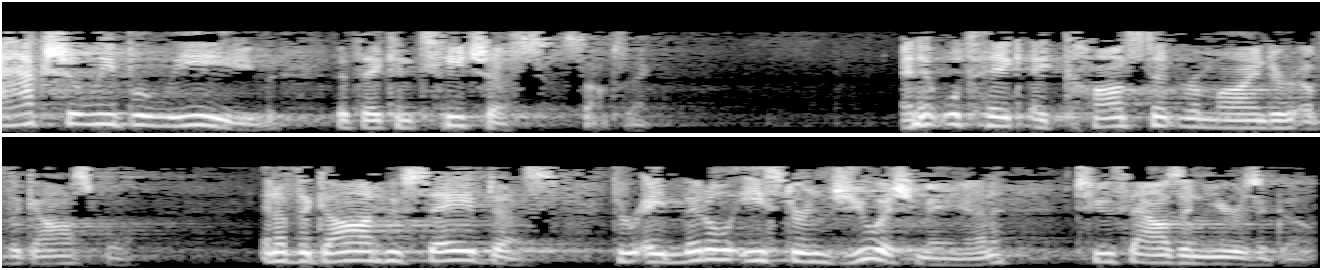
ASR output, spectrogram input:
actually believe that they can teach us something. And it will take a constant reminder of the gospel and of the God who saved us through a Middle Eastern Jewish man 2,000 years ago.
